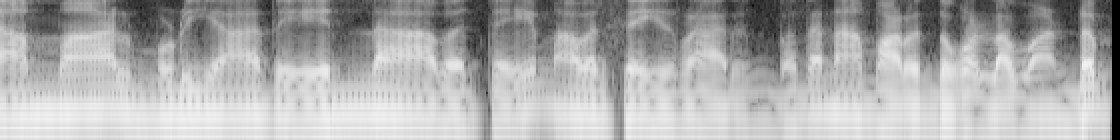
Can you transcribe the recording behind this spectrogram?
நம்மால் முடியாத எல்லாவற்றையும் அவர் செய்கிறார் என்பதை நாம் அறிந்து கொள்ள வேண்டும்.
